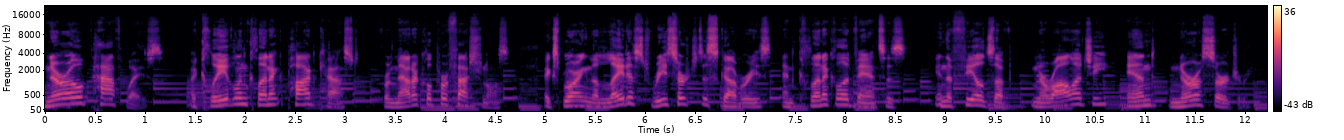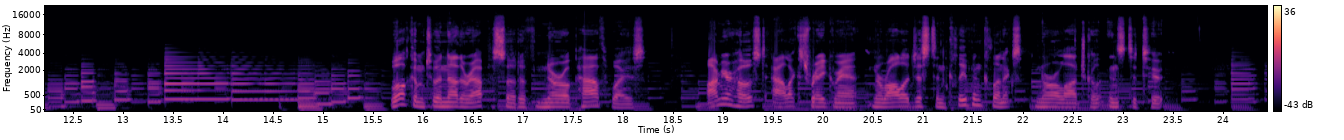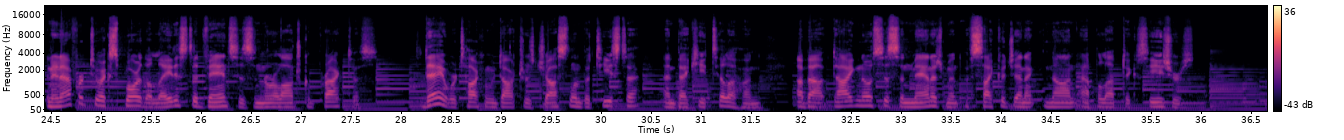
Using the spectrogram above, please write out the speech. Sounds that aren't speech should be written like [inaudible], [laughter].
Neuro Pathways, a Cleveland Clinic podcast for medical professionals exploring the latest research discoveries and clinical advances in the fields of neurology and neurosurgery. Welcome to another episode of Neuro Pathways. I'm your host, Alex Rae-Grant, neurologist in Cleveland Clinic's Neurological Institute. In an effort to explore the latest advances in neurological practice, today we're talking with Drs. Jocelyn Bautista and Becky Tilahun about diagnosis and management of psychogenic non epileptic seizures.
